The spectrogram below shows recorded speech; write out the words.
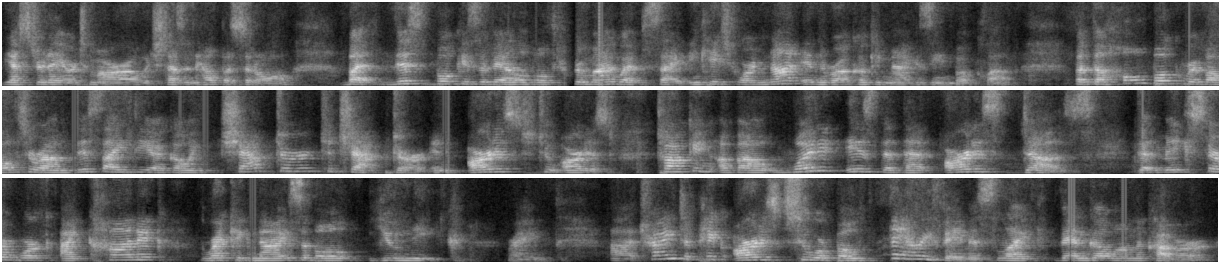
yesterday or tomorrow, which doesn't help us at all. But this book is available through my website in case you are not in the Rug Hooking Magazine Book Club. But the whole book revolves around this idea going chapter to chapter and artist to artist, talking about what it is that that artist does that makes their work iconic, recognizable, unique, right? Uh, trying to pick artists who are both very famous, like Van Gogh on the cover,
